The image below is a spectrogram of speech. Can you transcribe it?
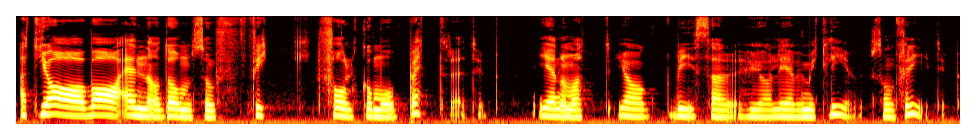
att jag var en av dem som fick folk att må bättre typ. Genom att jag visar hur jag lever mitt liv som fri typ.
